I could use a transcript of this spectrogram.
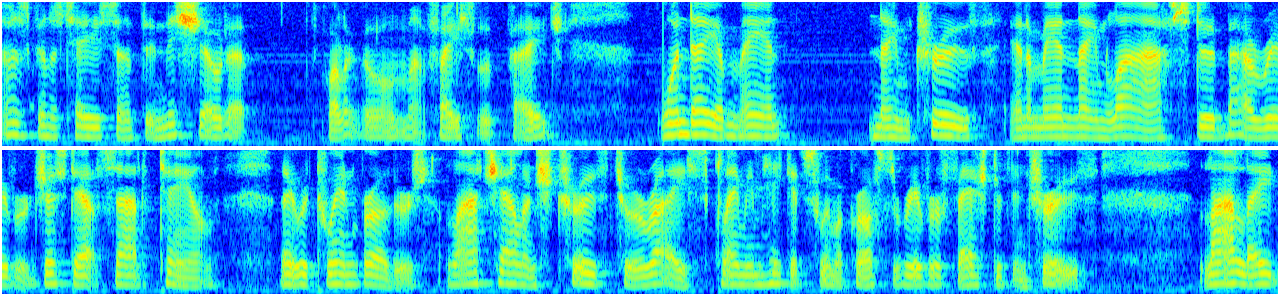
I was going to tell you something. This showed up a while ago on my Facebook page. One day, a man named Truth and a man named Lie stood by a river just outside of town. They were twin brothers. Lie challenged Truth to a race, claiming he could swim across the river faster than Truth. Lie laid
